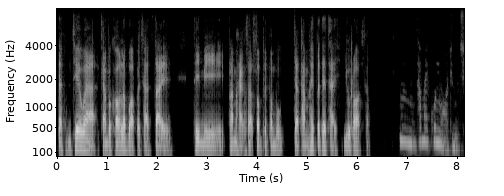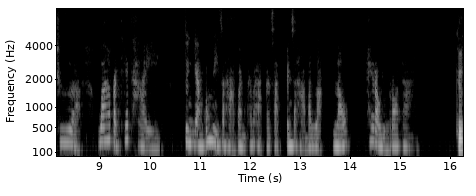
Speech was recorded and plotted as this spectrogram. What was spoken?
แต่ผมเชื่อว่าการปกครองระบอบประชาธิปไตยที่มีพระมหากษัตริย์ทรงเป็นประมุขจะทำให้ประเทศไทยอยู่รอดครับ อืมทำไมคุณหมอถึงเชื่อว่าประเทศไทย จึงยังต้องมีสถาบันพระมหากษัตริย์เป็นสถาบันหลักแล้วให้เราอยู่รอดได้ คือ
